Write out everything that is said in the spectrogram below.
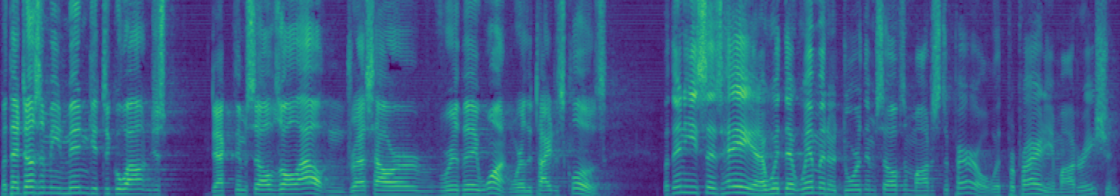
But that doesn't mean men get to go out and just deck themselves all out and dress however they want, wear the tightest clothes. But then he says, Hey, I would that women adore themselves in modest apparel, with propriety and moderation,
